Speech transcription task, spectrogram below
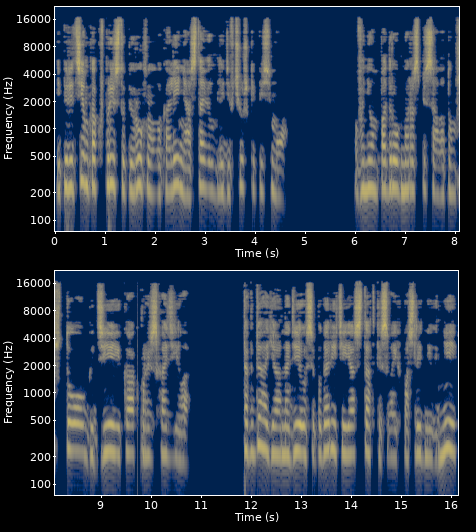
и перед тем, как в приступе рухнул на колени, оставил для девчушки письмо. В нем подробно расписал о том, что, где и как происходило. Тогда я надеялся подарить ей остатки своих последних дней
